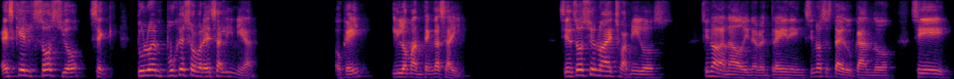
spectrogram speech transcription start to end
es que el socio, se, tú lo empujes sobre esa línea, ¿ok? Y lo mantengas ahí. Si el socio no ha hecho amigos, si no ha ganado dinero en trading, si no se está educando, si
